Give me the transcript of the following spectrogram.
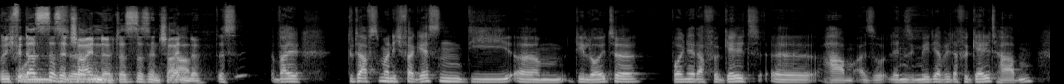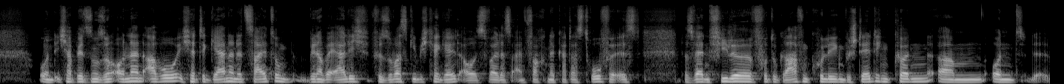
Und ich finde, das ist das Entscheidende. Ähm, das ist das Entscheidende. Ja, das, weil du darfst immer nicht vergessen, die, ähm, die Leute wollen ja dafür Geld äh, haben. Also Lensing Media will dafür Geld haben. Und ich habe jetzt nur so ein Online-Abo. Ich hätte gerne eine Zeitung, bin aber ehrlich, für sowas gebe ich kein Geld aus, weil das einfach eine Katastrophe ist. Das werden viele Fotografenkollegen bestätigen können. Ähm, und äh,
